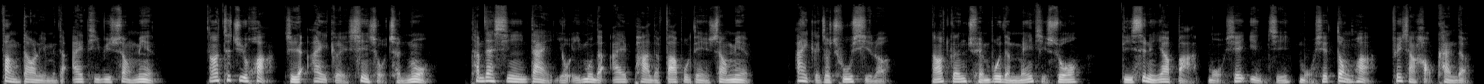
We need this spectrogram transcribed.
放到你们的 ITV 上面。”然后这句话其实艾格信守承诺。他们在新一代有一幕的 iPad 的发布电影上面，艾格就出席了，然后跟全部的媒体说，迪士尼要把某些影集、某些动画非常好看的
